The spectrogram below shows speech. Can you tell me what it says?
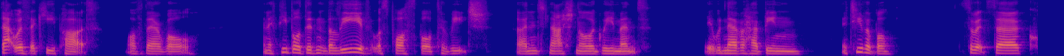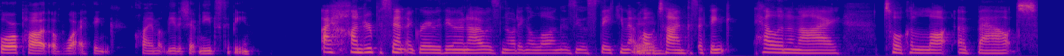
That was the key part of their role. And if people didn't believe it was possible to reach an international agreement, it would never have been achievable. So it's a core part of what I think climate leadership needs to be. I 100% agree with you. And I was nodding along as you were speaking that whole mm. time because I think Helen and I talk a lot about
